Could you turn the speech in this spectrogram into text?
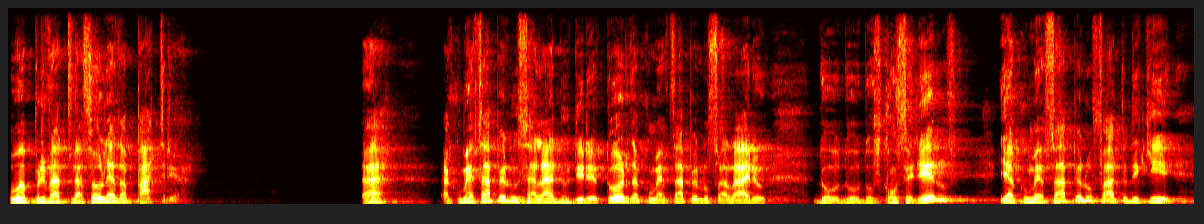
Uma privatização leva pátria. Tá? A começar pelo salário dos diretores, a começar pelo salário do, do, dos conselheiros e a começar pelo fato de que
